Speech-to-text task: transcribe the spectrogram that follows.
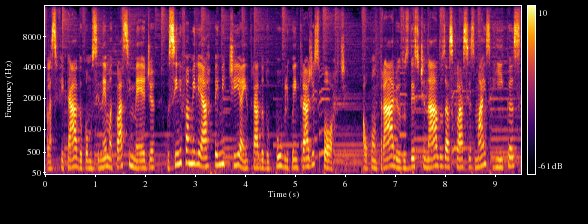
Classificado como cinema classe média, o cine familiar permitia a entrada do público em traje esporte, ao contrário dos destinados às classes mais ricas,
